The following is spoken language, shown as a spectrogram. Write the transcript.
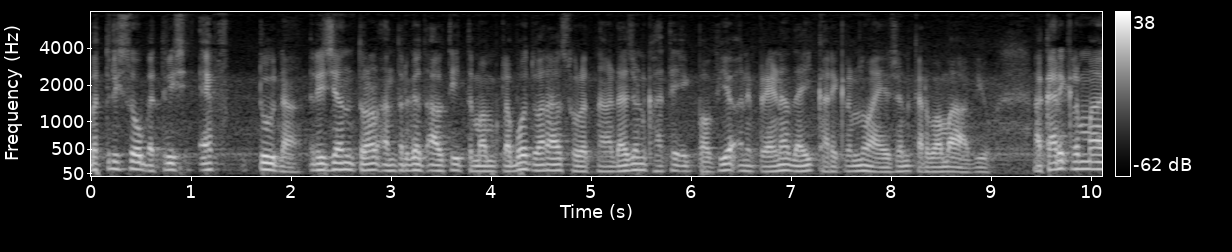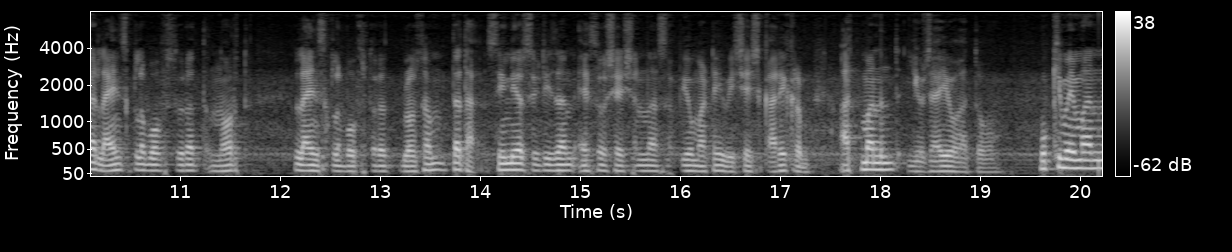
બત્રીસો બત્રીસ એફ ટુના રિજન ત્રણ અંતર્ગત આવતી તમામ ક્લબો દ્વારા સુરતના અડાજણ ખાતે એક ભવ્ય અને પ્રેરણાદાયી કાર્યક્રમનું આયોજન કરવામાં આવ્યું. આ કાર્યક્રમમાં lions club of Surat, north lions club of Surat blossom તથા સિનિયર સિટીઝન એસોસિએશનના સભ્યો માટે વિશેષ કાર્યક્રમ આત્માનંદ યોજાયો હતો. મુખ્ય મહેમાન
